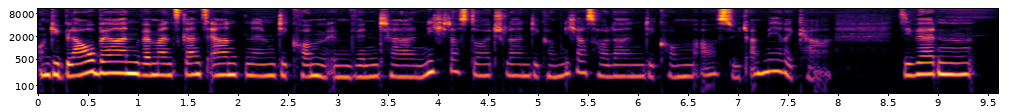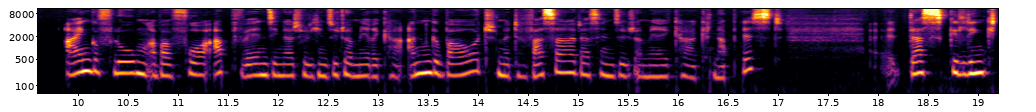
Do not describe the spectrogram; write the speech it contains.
und die Blaubeeren, wenn man es ganz ernst nimmt, die kommen im Winter nicht aus Deutschland, die kommen nicht aus Holland, die kommen aus Südamerika. Sie werden eingeflogen, aber vorab werden sie natürlich in Südamerika angebaut mit Wasser, das in Südamerika knapp ist. das gelingt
